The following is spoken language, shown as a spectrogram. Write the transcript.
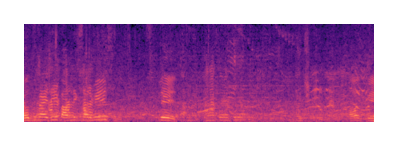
নতুন ID public service please okay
